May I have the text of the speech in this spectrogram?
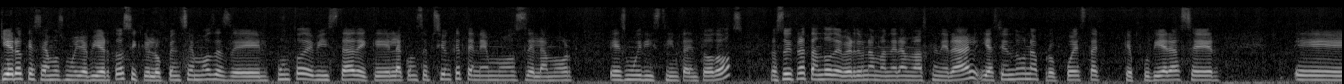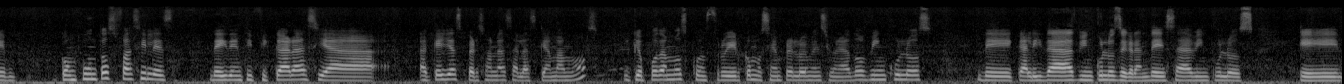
quiero que seamos muy abiertos y que lo pensemos desde el punto de vista de que la concepción que tenemos del amor es muy distinta en todos. Lo estoy tratando de ver de una manera más general y haciendo una propuesta que pudiera ser eh, con puntos fáciles de identificar hacia aquellas personas a las que amamos y que podamos construir, como siempre lo he mencionado, vínculos de calidad, vínculos de grandeza, vínculos que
